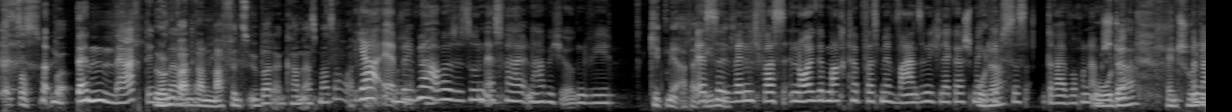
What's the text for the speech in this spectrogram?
Das ist doch super. dann nach dem Irgendwann Sauerteig. waren Muffins über, dann kam erstmal Sauerteig. Ja, äh, ja, aber so ein Essverhalten habe ich irgendwie. Geht mir aber Esse, ähnlich. wenn ich was neu gemacht habe, was mir wahnsinnig lecker schmeckt, Oder- gibt es das drei Wochen am Oder, Stück. entschuldige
